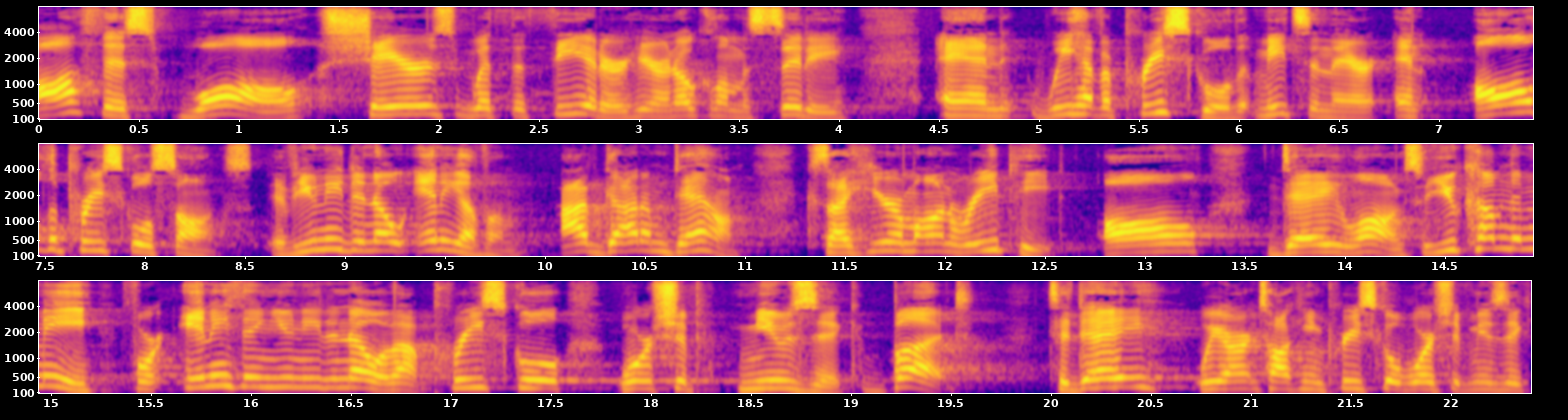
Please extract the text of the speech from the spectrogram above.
office wall shares with the theater here in Oklahoma City. And we have a preschool that meets in there. And all the preschool songs, if you need to know any of them, I've got them down because I hear them on repeat all day long. So you come to me for anything you need to know about preschool worship music. But Today, we aren't talking preschool worship music.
